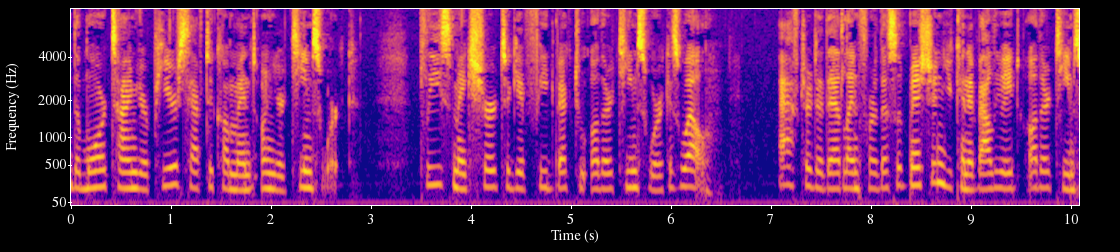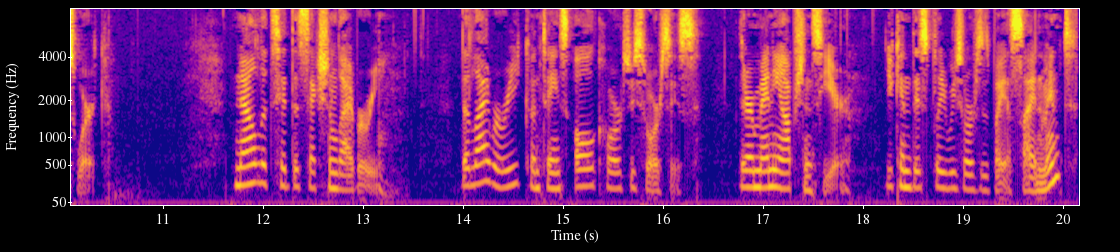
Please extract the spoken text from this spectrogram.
the more time your peers have to comment on your team's work. Please make sure to give feedback to other teams' work as well. After the deadline for the submission, you can evaluate other teams' work. Now let's hit the section Library. The library contains all course resources. There are many options here. You can display resources by assignment.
